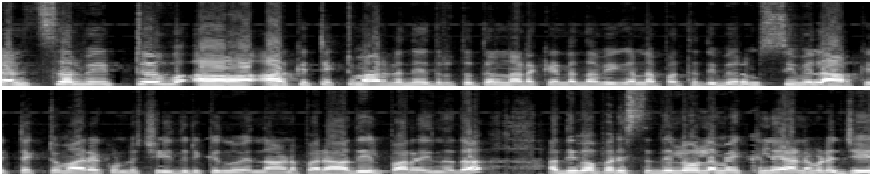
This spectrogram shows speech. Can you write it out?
കൺസർവേറ്റീവ് ആ, ആർക്കിടെക്ടുമാരുടെ നേതൃത്വത്തിൽ നടക്കേണ്ട നവീകരണ പദ്ധതി വെറും സിവിൽ ആർക്കിടെക്ടുമാരെ കൊണ്ട് ചെയ്തിരിക്കുന്നു എന്നാണ് പരാതിയിൽ പറയുന്നത്. അതീവ പരിസ്ഥിതി ലോല മേഖലയാണ് ഇവിടെ ജെ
